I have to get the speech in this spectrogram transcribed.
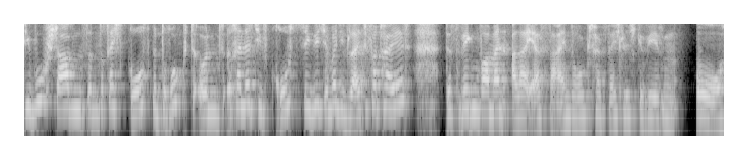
Die Buchstaben sind recht groß gedruckt und relativ großzügig über die Seite verteilt. Deswegen war mein allererster Eindruck tatsächlich gewesen, oh,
